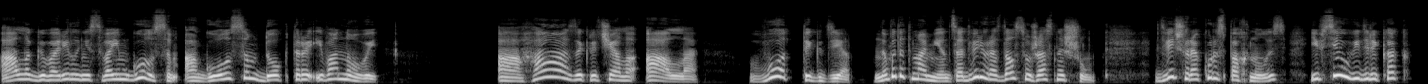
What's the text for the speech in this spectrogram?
Алла говорила не своим голосом, а голосом доктора Ивановой. «Ага!» — закричала Алла. «Вот ты где!» Но в этот момент за дверью раздался ужасный шум. Дверь широко распахнулась, и все увидели, как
